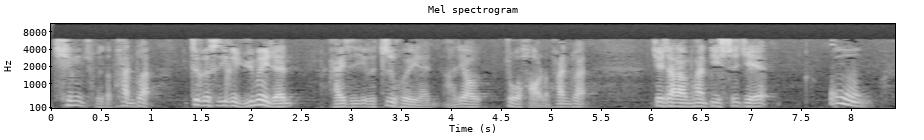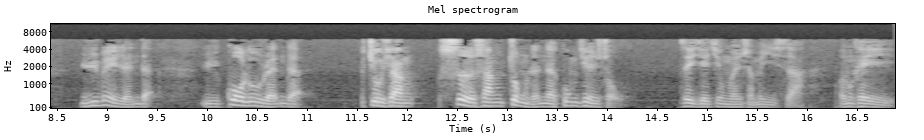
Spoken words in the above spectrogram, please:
清楚的判断，这个是一个愚昧人还是一个智慧人啊？要做好的判断。接下来我们看第十节，故愚昧人的与过路人的，就像射伤众人的弓箭手。这一节经文什么意思啊？我们可以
